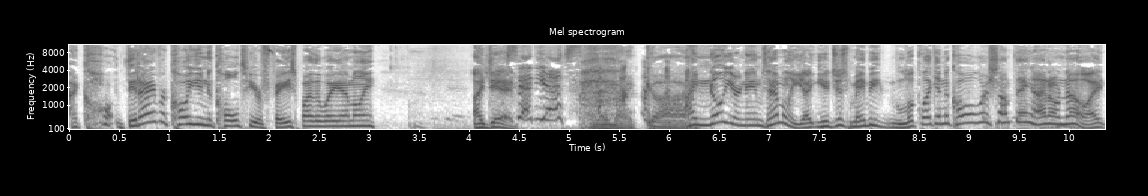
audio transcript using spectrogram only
I call. Did I ever call you Nicole to your face? By the way, Emily. I did. said yes. Oh my God! I know your name's Emily. You just maybe look like a Nicole or something. I don't know. I.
